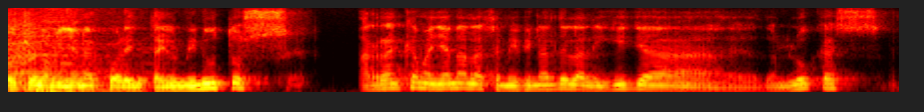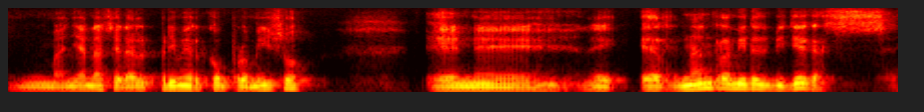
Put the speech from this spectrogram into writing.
8 de la mañana, 41 minutos. Arranca mañana la semifinal de la liguilla, don Lucas. Mañana será el primer compromiso en eh, Hernán Ramírez Villegas.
